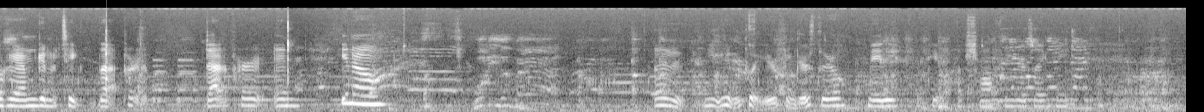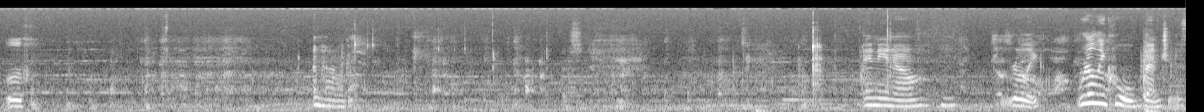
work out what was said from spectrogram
Okay, I'm gonna take that part of that apart and you know Woody the man. and you can put your fingers through, maybe if you have small fingers like me. Ugh. And I'm good. And you know, really, really cool benches.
